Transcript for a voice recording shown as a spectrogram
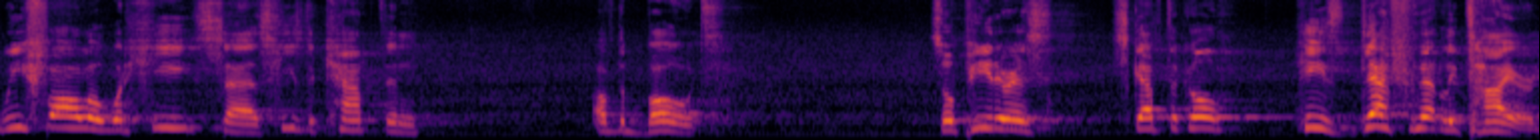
We follow what He says, He's the captain of the boat. So Peter is skeptical, he's definitely tired.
